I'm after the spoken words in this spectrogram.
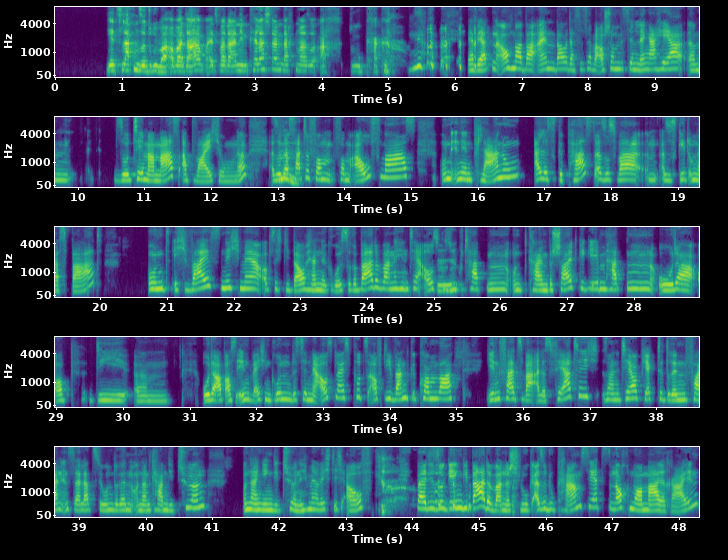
jetzt lachen sie drüber. Aber da, als wir da in dem Keller standen, dachten wir so, ach du Kacke. Ja, wir hatten auch mal bei einem Bau, das ist aber auch schon ein bisschen länger her, ähm, so Thema Maßabweichung, ne? Also hm. das hatte vom, vom Aufmaß und in den Planungen alles gepasst. Also es war, ähm, also es geht um das Bad. Und ich weiß nicht mehr, ob sich die Bauherren eine größere Badewanne hinterher mhm. ausgesucht mhm. hatten und keinen Bescheid gegeben hatten oder ob die ähm, oder ob aus irgendwelchen Gründen ein bisschen mehr Ausgleichsputz auf die Wand gekommen war. Jedenfalls war alles fertig, Sanitärobjekte drin, Feininstallation drin und dann kamen die Türen und dann ging die Tür nicht mehr richtig auf, weil die so gegen die Badewanne schlug. Also du kamst jetzt noch normal rein,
